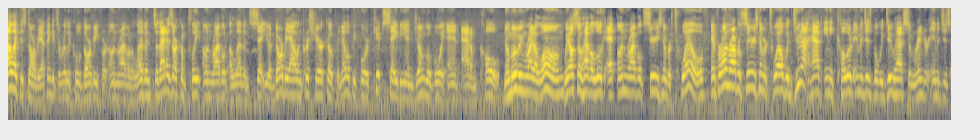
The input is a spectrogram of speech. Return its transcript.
I like this Darby. I think it's a really cool Darby for Unrivaled 11. So that is our complete Unrivaled 11 set. You have Darby Allin, Chris Jericho, Penelope Ford, Kip Sabian, Jungle Boy, and Adam Cole. Now moving right along, we also have a look at Unrivaled Series number 12. And for Unrivaled Series number 12, we do not have any colored images, but we do have some render images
